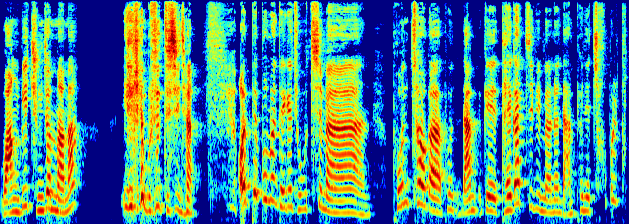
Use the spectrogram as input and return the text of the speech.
왕비 중전마마 이게 무슨 뜻이냐 얼핏 보면 되게 좋지만 본처가 본, 남, 이게 대갓집이면은 남편이 첩을 탁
